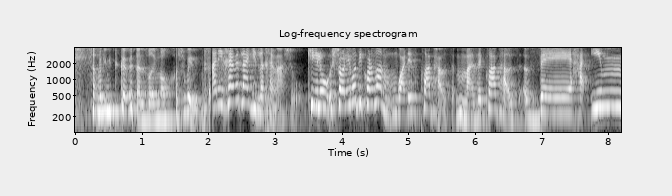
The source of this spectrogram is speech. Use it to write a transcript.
למה אני מתעכבת על דברים לא חשובים. אני חייבת להגיד לכם משהו, כאילו שואלים אותי כל הזמן, what is clubhouse, מה זה clubhouse, והאם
